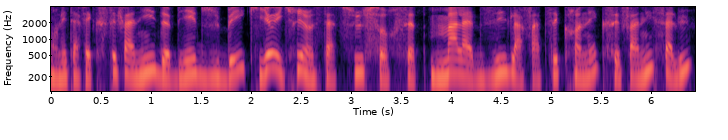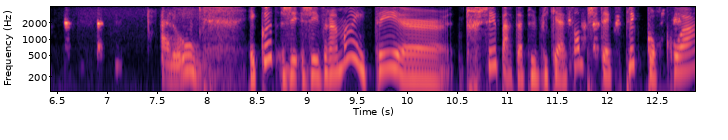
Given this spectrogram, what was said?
on est avec Stéphanie de Bien Dubé qui a écrit un statut sur cette maladie, la fatigue chronique. Stéphanie, salut. Allô? Écoute, j'ai vraiment été touchée par ta publication, puis je t'explique pourquoi.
